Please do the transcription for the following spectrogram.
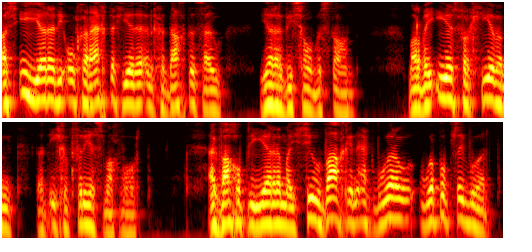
As U, Here, die ongeregtighede in gedagtes hou, Here, wie sal bestaan? Maar by U is vergewing dat U gevrees mag word. Ek wag op die Here, my siel wag en ek hoop op sy woord.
